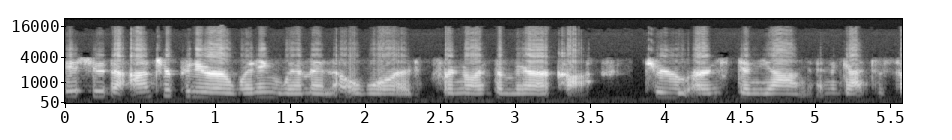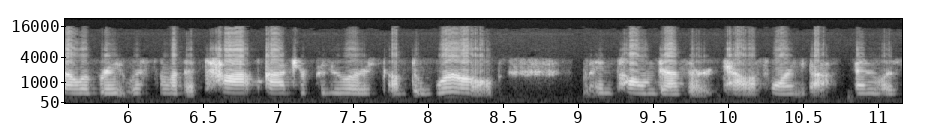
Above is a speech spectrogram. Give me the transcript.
issued the Entrepreneur Winning Women Award for North America through Ernst & Young and got to celebrate with some of the top entrepreneurs of the world in Palm Desert, California, and was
